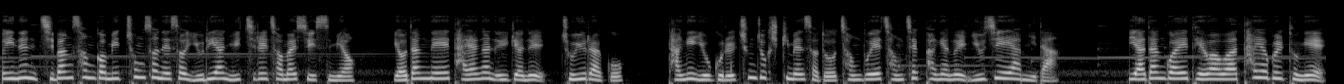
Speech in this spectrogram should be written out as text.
이는 지방 선거 및 총선에서 유리한 위치를 점할 수 있으며 여당 내의 다양한 의견을 조율하고 당의 요구를 충족시키면서도 정부의 정책 방향을 유지해야 합니다. 야당과의 대화와 타협을 통해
